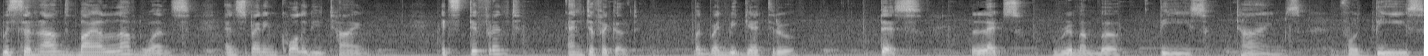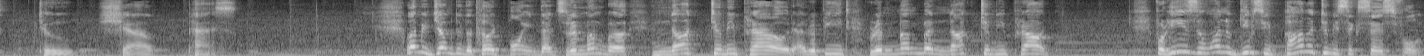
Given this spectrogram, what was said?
We're surrounded by our loved ones and spending quality time. It's different and difficult, but when we get through this, let's remember these times, for these too shall pass. Let me jump to the third point that's remember not to be proud. I repeat, remember not to be proud. For He is the one who gives you power to be successful.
